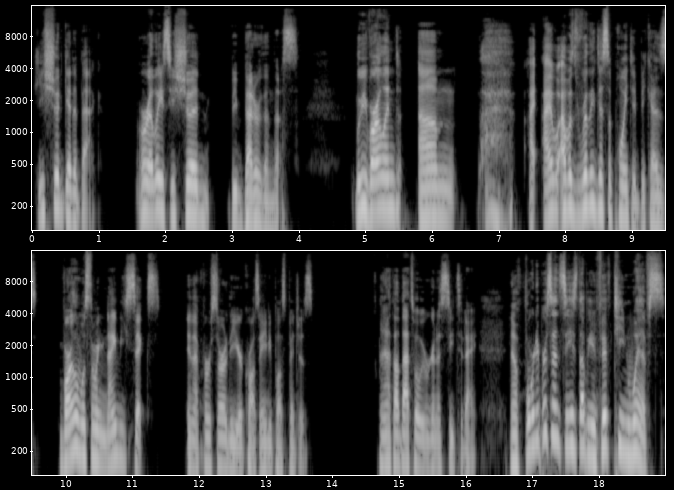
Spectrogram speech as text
He should get it back, or at least he should be better than this. Louis Varland, um, I, I, I was really disappointed because Varland was throwing 96 in that first start of the year across 80 plus pitches. And I thought that's what we were going to see today. Now, 40% CSW and 15 whiffs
